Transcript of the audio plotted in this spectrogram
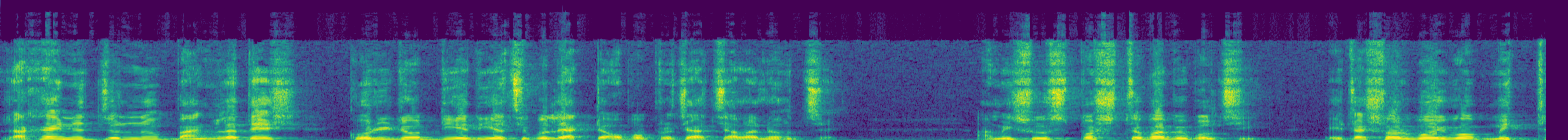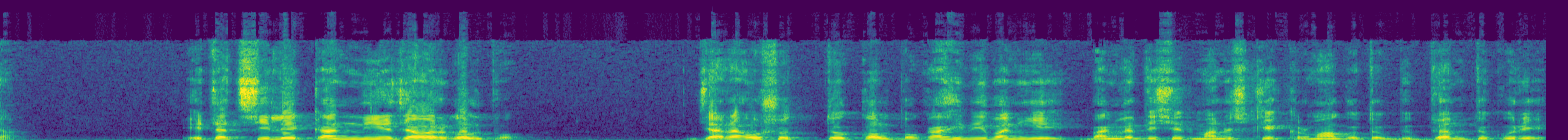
রাখাইনের জন্য বাংলাদেশ করিডোর দিয়ে দিয়েছে বলে একটা অপপ্রচার চালানো হচ্ছে। আমি সুস্পষ্টভাবে বলছি, এটা সর্বৈব মিথ্যা। এটা চিলে কান নিয়ে যাওয়ার গল্প। যারা অসত্য কল্পকাহিনী বানিয়ে বাংলাদেশের মানুষকে ক্রমাগত বিভ্রান্ত করে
